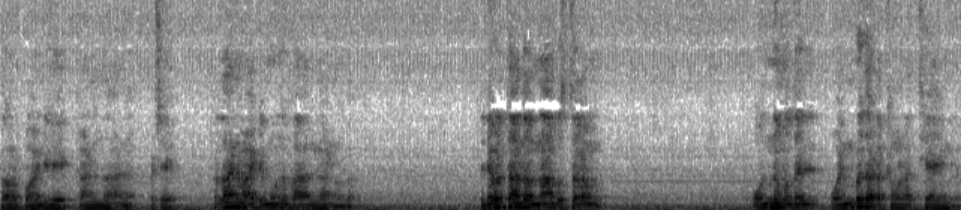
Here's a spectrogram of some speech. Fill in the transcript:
പവർ പോയിന്റിൽ കാണുന്നതാണ്. പക്ഷേ പ്രധാനമായിട്ട് മൂന്ന് ഭാഗങ്ങളാണുള്ളത്. ദിനവൃത്താന്ത ഒന്നാം പുസ്തകം ഒന്ന് മുതൽ ഒൻപത് അടക്കമുള്ള അധ്യായങ്ങൾ.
